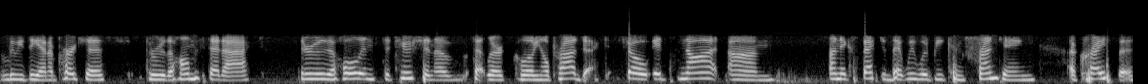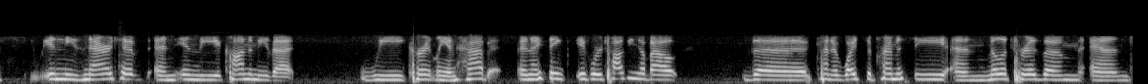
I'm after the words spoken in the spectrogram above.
Louisiana Purchase, through the Homestead Act, through the whole institution of settler colonial project. So it's not um, unexpected that we would be confronting a crisis in these narratives and in the economy that we currently inhabit. And I think if we're talking about the kind of white supremacy and militarism and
